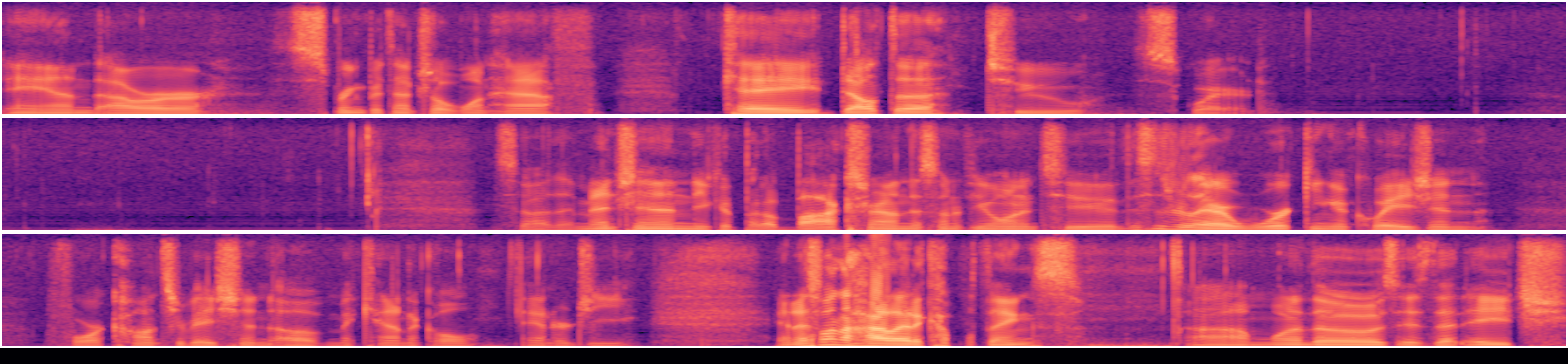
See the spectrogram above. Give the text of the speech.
and our spring potential 1 half k delta 2 squared. So as I mentioned, you could put a box around this one if you wanted to. This is really our working equation for conservation of mechanical energy. And I just want to highlight a couple things. Um, one of those is that H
